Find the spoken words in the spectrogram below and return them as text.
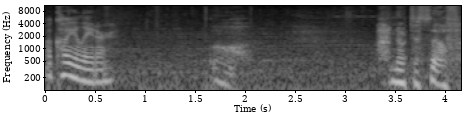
I'll call you later. Oh. Note to self.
